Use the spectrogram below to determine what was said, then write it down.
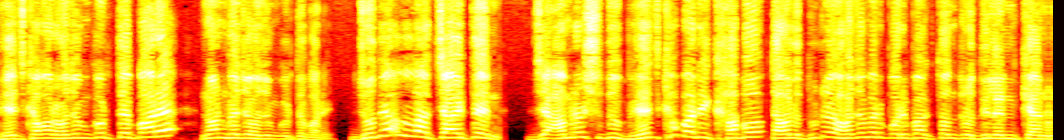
ভেজ খাবার হজম করতে পারে নন ভেজ হজম করতে পারে। যদি আল্লাহ চাইতেন যে আমরা শুধু ভেজ খাবারই খাব, তাহলে দুটো হজমের পরিপাকতন্ত্র দিলেন কেন?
